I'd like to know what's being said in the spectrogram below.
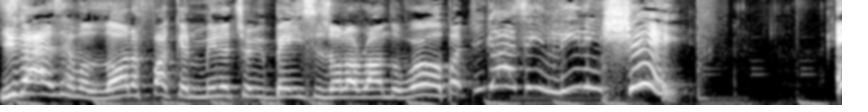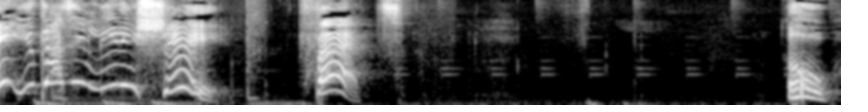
you guys have a lot of fucking military bases all around the world, but you guys ain't leading shit. Hey, you guys ain't leading shit. Facts. Oh,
